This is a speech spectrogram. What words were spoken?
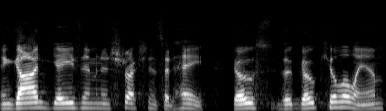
And God gave them an instruction and said, hey, go, go kill a lamb,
